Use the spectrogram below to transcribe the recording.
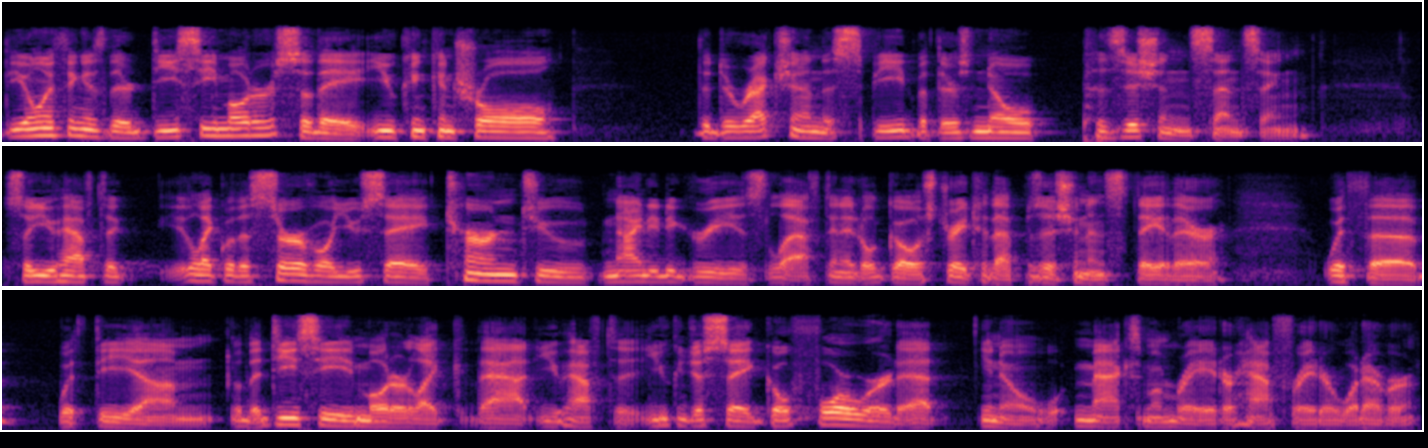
The only thing is they're DC motors, so they you can control the direction and the speed, but there's no position sensing. So you have to, like with a servo, you say turn to 90 degrees left, and it'll go straight to that position and stay there. With the with the um, with a DC motor like that, you have to you can just say go forward at you know maximum rate or half rate or whatever,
